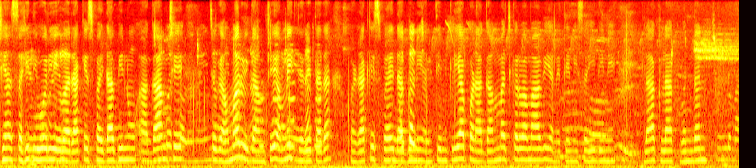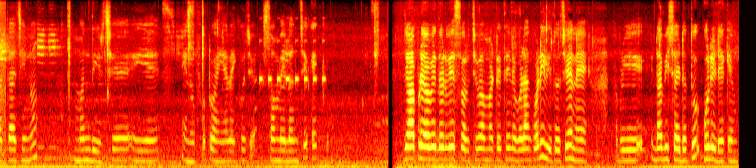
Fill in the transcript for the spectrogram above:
જ્યાં શહીદી ઓરી એવા રાકેશભાઈ ડાભીનું આ ગામ છે. જો કે અમારું ગામ છે અમે જ રહેતા હતા. પણ રાકેશભાઈ ડાભીની અંતિમ ક્રિયા પણ આ ગામમાં જ કરવામાં આવી અને તેની શહીદીને લાખ લાખ વંદન. માતાજીનું મંદિર છે. એ એનો ફોટો અહીંયા રાખ્યો છે. સંમેલન છે કંઈક. જો આપણે હવે દળવેશ્વર જવા માટે થઈને વળાંક વળી લીધો છે અને આપણી ડાબી સાઈડ હતું હોલીડે કેમ્પ.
